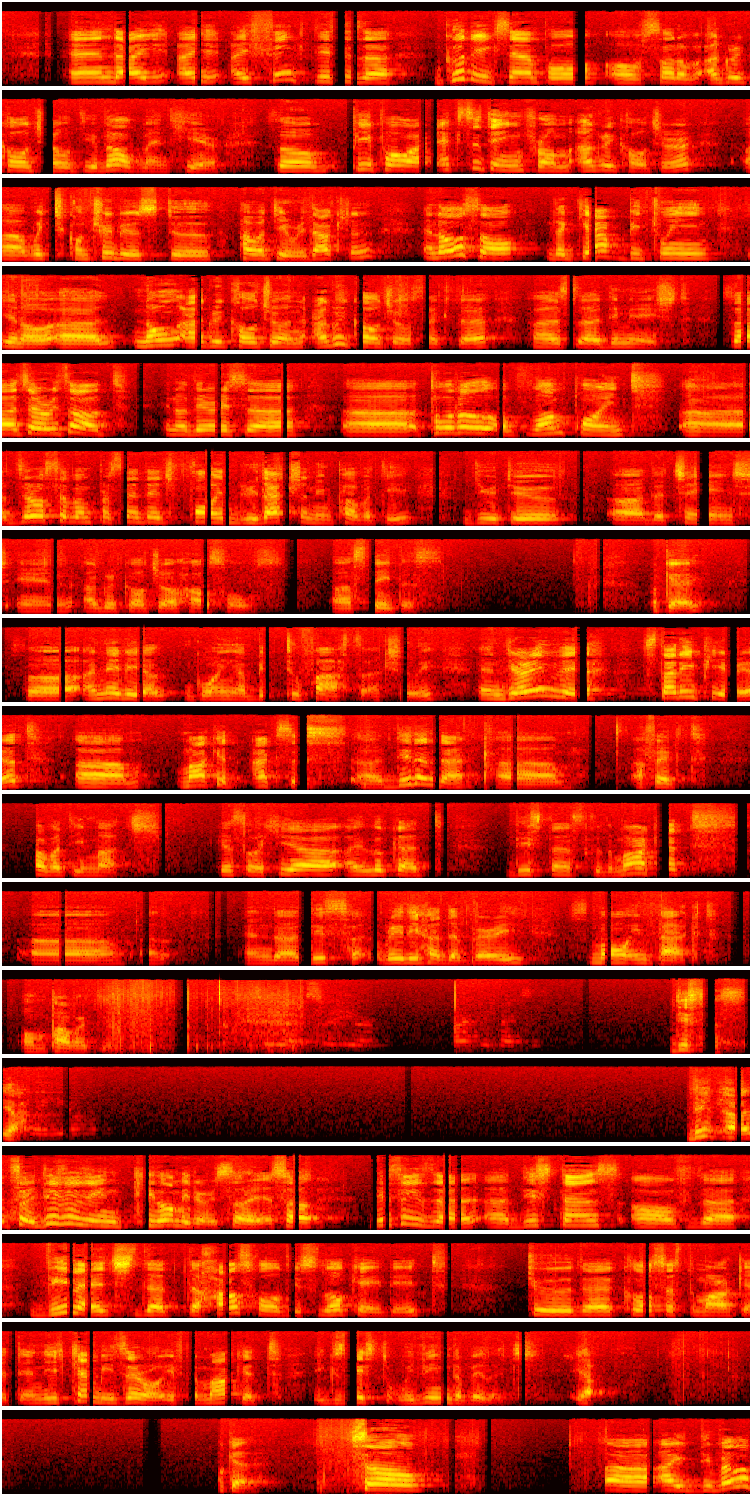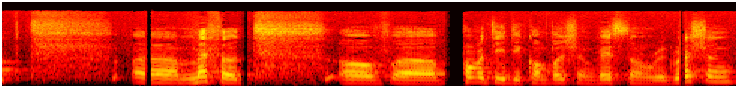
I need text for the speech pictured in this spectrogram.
And I, I, I, think this is a good example of sort of agricultural development here. So people are exiting from agriculture, uh, which contributes to poverty reduction. And also the gap between you know, uh, non-agricultural and agricultural sector has uh, diminished. So as a result, you know, there is a, a total of 1.07 uh, percentage point reduction in poverty due to uh, the change in agricultural households uh, status. Okay, so I may be uh, going a bit too fast actually. And during the study period, um, market access uh, didn't um, affect poverty much. Okay, so here I look at distance to the market, and uh, this really had a very small impact on poverty. Distance, yeah. This, uh, sorry, this is in kilometers. Sorry, so this is the uh, distance of the village that the household is located to the closest market, and it can be zero if the market exists within the village. Yeah. Okay, so uh, I developed a method of uh, poverty decomposition based on regression,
